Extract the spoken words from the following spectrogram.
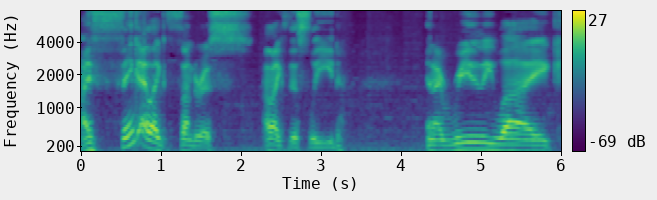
I think I like Thundurus. I like this lead, and I really like.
